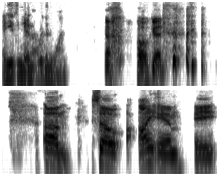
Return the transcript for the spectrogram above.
And you can name yeah. more than one. Oh, good. um, so I am a.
